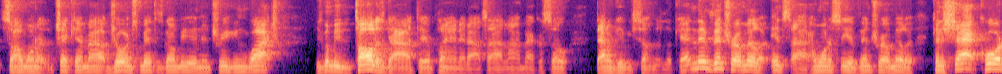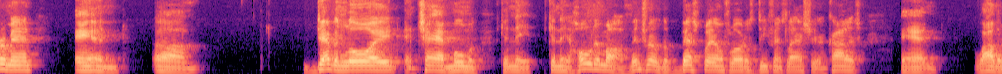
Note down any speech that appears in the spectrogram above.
so I want to check him out. Jordan Smith is going to be an intriguing watch. He's going to be the tallest guy out there playing at outside linebacker. So that'll give you something to look at. And then Ventrell Miller inside. I want to see if Ventrell Miller can Shaq Quarterman and um, Devin Lloyd and Chad Muma can they can they hold him off? Ventrell was the best player on Florida's defense last year in college, and while the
